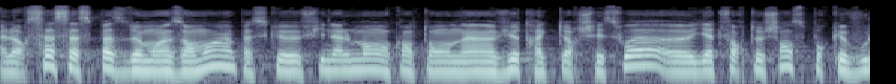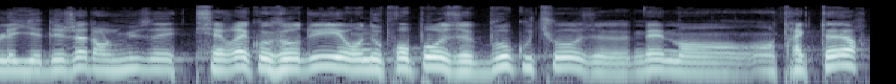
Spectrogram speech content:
Alors ça, ça se passe de moins en moins parce que finalement, quand on a un vieux tracteur chez soi, euh, il y a de fortes chances pour que vous l'ayez déjà dans le musée. C'est vrai qu'aujourd'hui, on nous propose beaucoup de choses, même en, en tracteur,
